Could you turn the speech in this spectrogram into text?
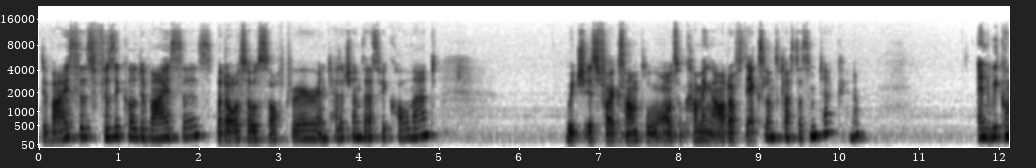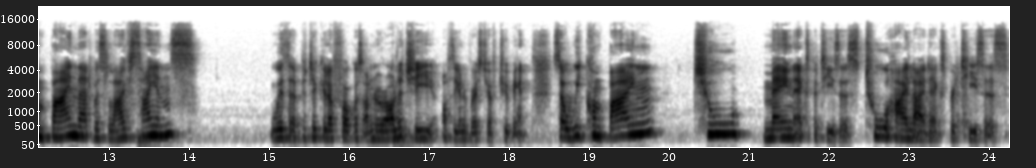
devices, physical devices, but also software intelligence, as we call that which is, for example, also coming out of the Excellence Cluster SimTech. Yeah? And we combine that with life science with a particular focus on neurology of the University of Tübingen. So we combine two main expertises, two highlight expertises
